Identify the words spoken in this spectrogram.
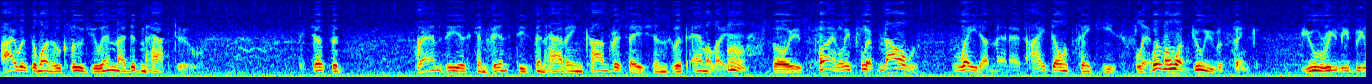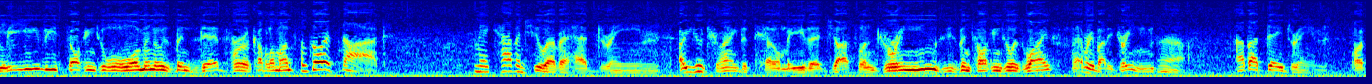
I was the one who clued you in. I didn't have to. It's just that Ramsey is convinced he's been having conversations with Emily. Hmm, So he's finally flipped. No, wait a minute. I don't think he's flipped. Well, then what do you think? Do you really believe he's talking to a woman who's been dead for a couple of months? of course not. Nick, haven't you ever had dreams? Are you trying to tell me that Jocelyn dreams he's been talking to his wife? Everybody dreams. Yeah. How about daydreams? What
